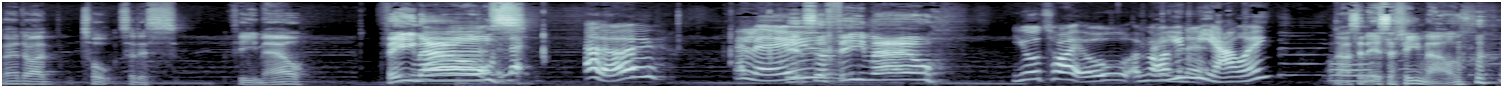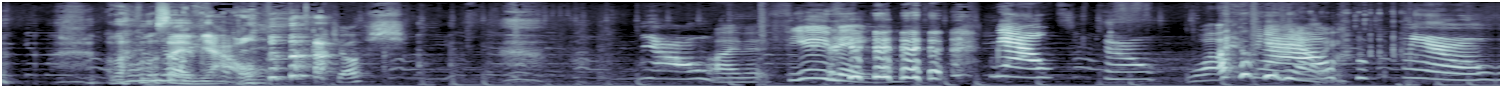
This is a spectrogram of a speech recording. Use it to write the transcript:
Where do I talk to this female? Females! Uh, le- Hello. Hello. it's a female! Your title. I'm not Are you having it. meowing? No, I said it's a female. I'm not, I'm not saying meow. Josh. meow. I'm fuming. Meow. Meow. Why are we? Meow. Meow.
